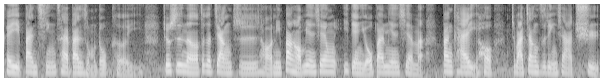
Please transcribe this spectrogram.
可以拌青菜，拌什么都可以。就是呢，这个酱汁，哈，你拌好面线，用一点油拌面线嘛，拌开以后就把酱汁淋下去。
